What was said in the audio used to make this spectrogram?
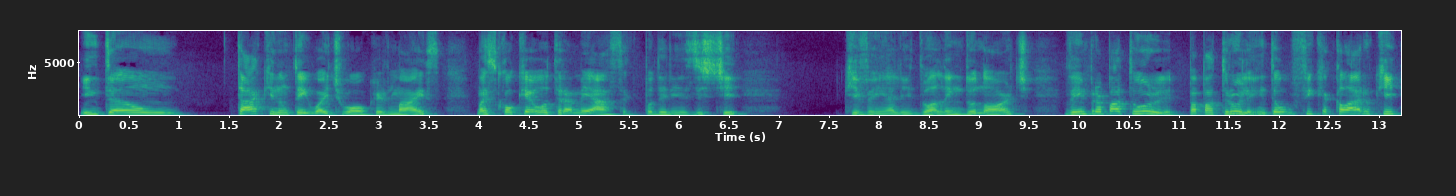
Então, tá que não tem White Walker mais, mas qualquer outra ameaça que poderia existir, que vem ali do além do norte, vem para patrulha, para patrulha. Então fica claro que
